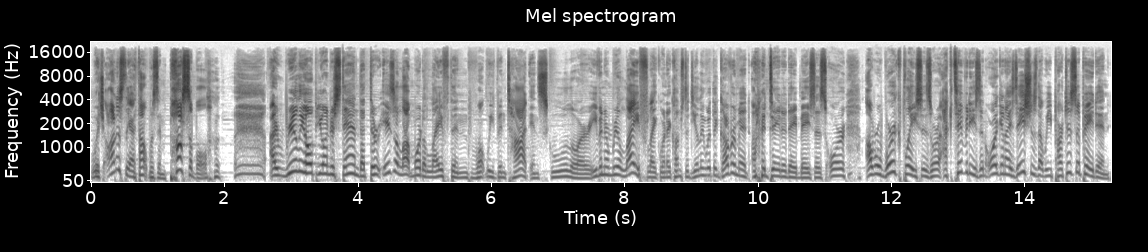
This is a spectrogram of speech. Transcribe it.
which honestly I thought was impossible. I really hope you understand that there is a lot more to life than what we've been taught in school or even in real life, like when it comes to dealing with the government on a day to day basis or our workplaces or activities and organizations that we participate in.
